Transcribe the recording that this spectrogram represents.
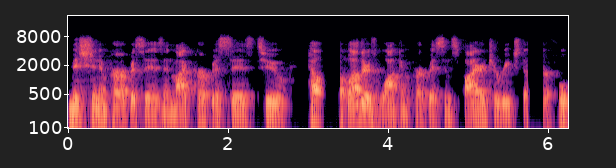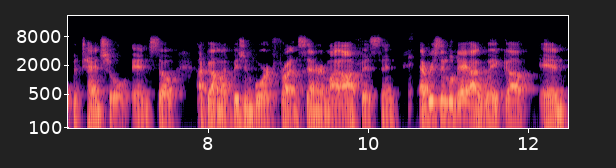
mission and purpose is. And my purpose is to help others walk in purpose, inspired to reach their, their, full potential. And so I've got my vision board front and center in my office. And every single day I wake up and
